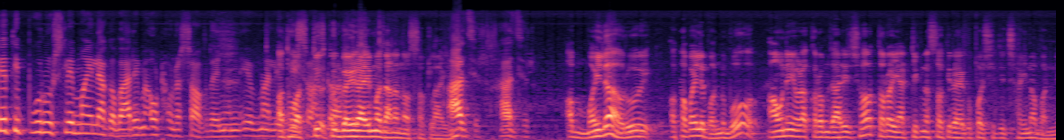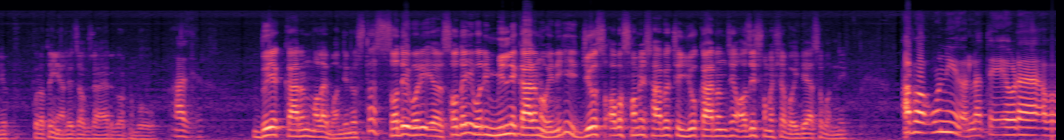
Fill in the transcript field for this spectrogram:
त्यति पुरुषले महिलाको बारेमा उठाउन सक्दैनन् यो मैले? हजुर हजुर। अब महिलाहरू तपाईँले भन्नुभयो आउने एउटा कर्मचारी छ तर यहाँ टिक्न सकिरहेको परिस्थिति छैन भन्ने कुरा त यहाँले जगजाहेर गर्नुभयो। हजुर। दुई एक कारण मलाई भनिदिनुहोस् त। सधैँभरि सधैँभरि मिल्ने कारण होइन कि? जो अब समय सापेक्ष यो कारण चाहिँ अझै समस्या भइदिएछ भन्ने। अब उनीहरूलाई त एउटा अब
